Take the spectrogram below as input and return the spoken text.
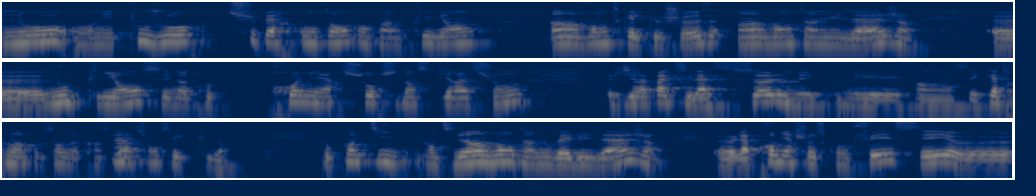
nous, on est toujours super content quand un client invente quelque chose, invente un usage. nous, le client, c'est notre première source d'inspiration. Je dirais pas que c'est la seule, mais, mais enfin, c'est 80% de notre inspiration, c'est le client. Donc quand il, quand il invente un nouvel usage, euh, la première chose qu'on fait, c'est euh,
